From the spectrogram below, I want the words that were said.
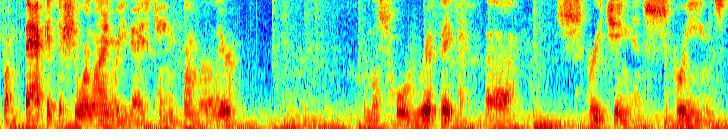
from back at the shoreline where you guys came from earlier. The most horrific uh, screeching and screams.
